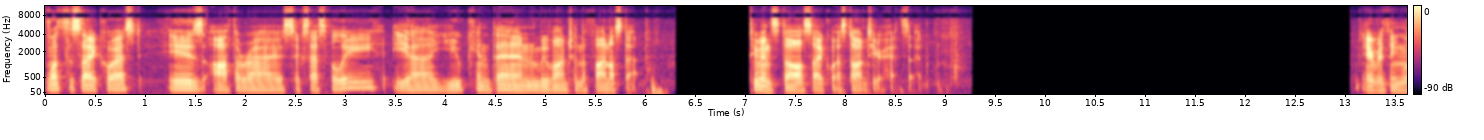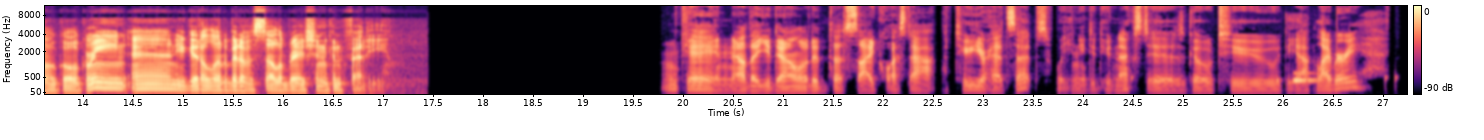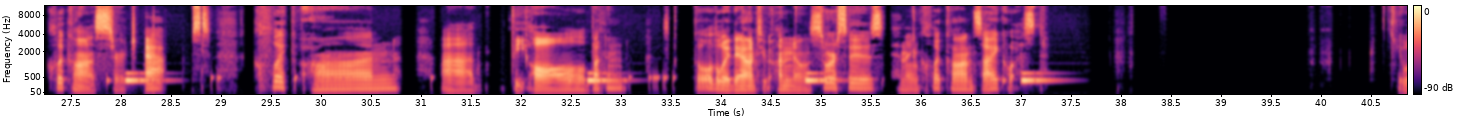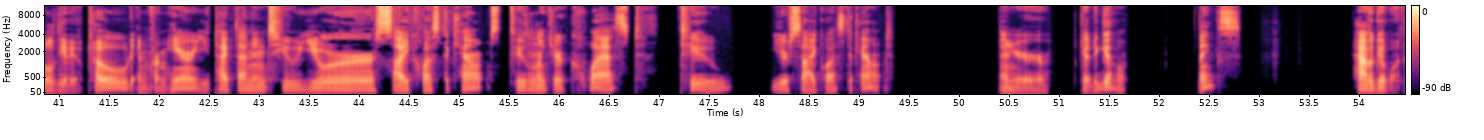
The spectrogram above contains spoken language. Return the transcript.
Once the SideQuest is authorized successfully, yeah, you can then move on to the final step to install SideQuest onto your headset. Everything will go green and you get a little bit of a celebration confetti. Okay, now that you downloaded the SideQuest app to your headsets, what you need to do next is go to the app library, click on Search Apps, click on uh, the All button, go all the way down to Unknown Sources, and then click on SideQuest. It will give you a code, and from here, you type that into your SideQuest account to link your Quest to your SideQuest account. And you're good to go. Thanks. Have a good one.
